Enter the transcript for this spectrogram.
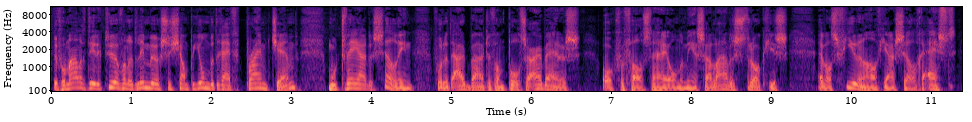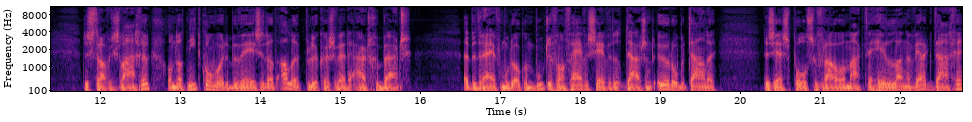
De voormalig directeur van het Limburgse champignonbedrijf Primechamp moet twee jaar de cel in voor het uitbuiten van Poolse arbeiders. Ook vervalste hij onder meer saladesstrookjes. Er was 4,5 jaar cel geëist. De straf is lager omdat niet kon worden bewezen dat alle plukkers werden uitgebuit. Het bedrijf moet ook een boete van 75.000 euro betalen. De zes Poolse vrouwen maakten heel lange werkdagen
